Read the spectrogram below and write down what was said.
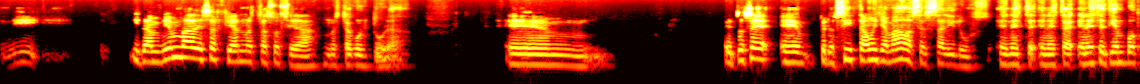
y, también va a desafiar nuestra sociedad, nuestra cultura. Entonces, eh, pero sí, estamos llamados a ser sal y luz en este, en, este, en este tiempo.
